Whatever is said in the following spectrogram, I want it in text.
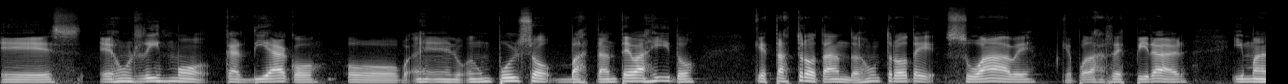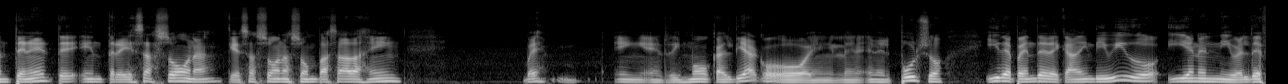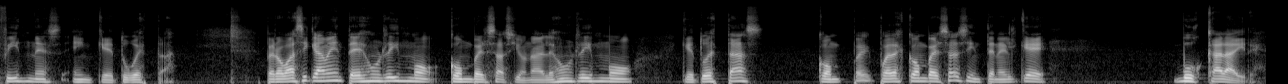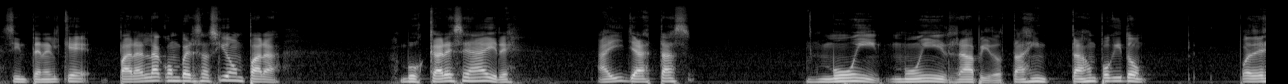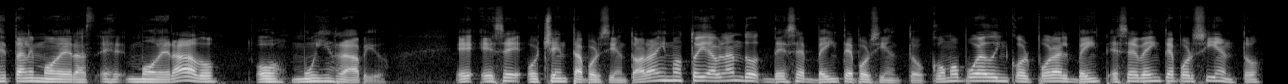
es, es un ritmo cardíaco o en, un pulso bastante bajito que estás trotando. Es un trote suave que puedas respirar y mantenerte entre esas zonas, que esas zonas son basadas en, ¿ves? en el ritmo cardíaco o en, en, el pulso y depende de cada individuo y en el nivel de fitness en que tú estás. Pero básicamente es un ritmo conversacional, es un ritmo que tú estás, pues, puedes conversar sin tener que buscar aire, sin tener que parar la conversación para buscar ese aire, ahí ya estás muy, muy rápido. Estás, estás un poquito, puedes estar en moderas, eh, moderado o muy rápido. E, ese 80%. Ahora mismo estoy hablando de ese 20%. ¿Cómo puedo incorporar el 20, ese 20%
